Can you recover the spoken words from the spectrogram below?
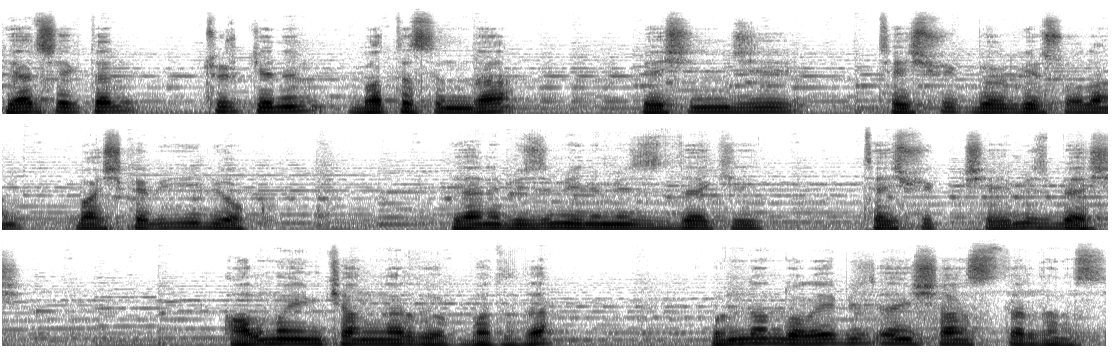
Gerçekten Türkiye'nin batısında 5. teşvik bölgesi olan başka bir il yok. Yani bizim ilimizdeki teşvik şeyimiz 5. Alma imkanları da yok batıda. Bundan dolayı biz en şanslılardanız.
